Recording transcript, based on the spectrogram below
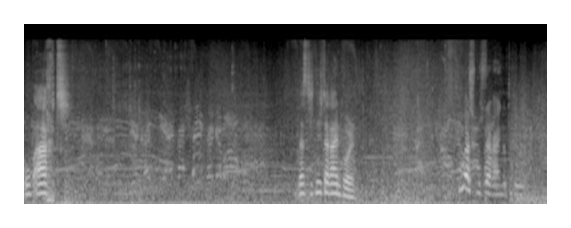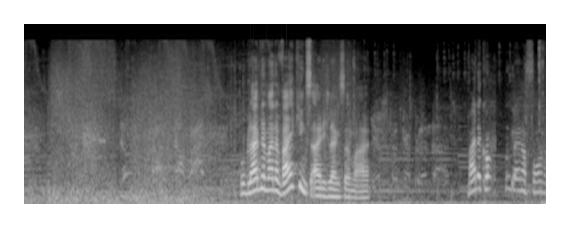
Obacht! Lass dich nicht da reinpullen. Du hast mich da reingepult. Wo bleiben denn meine Vikings eigentlich langsam mal? Meine kommen gleich nach vorne.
